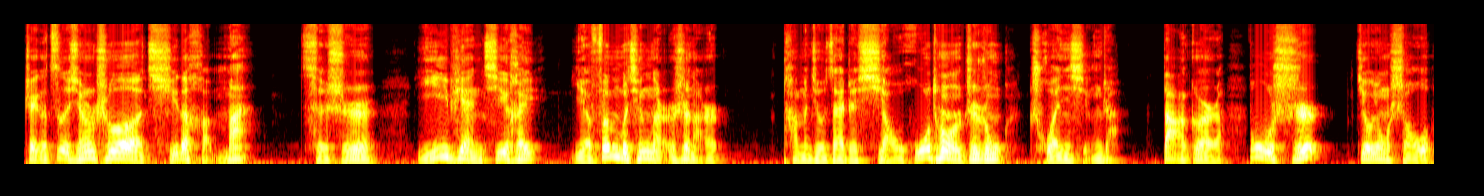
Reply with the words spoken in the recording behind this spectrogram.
这个自行车骑得很慢。此时一片漆黑，也分不清哪儿是哪儿。他们就在这小胡同之中穿行着。大个儿啊，不时就用手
